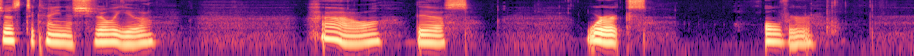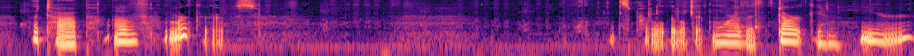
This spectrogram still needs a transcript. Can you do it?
Just to kind of show you how this works over the top of markers. Let's put a little bit more of the dark in here.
